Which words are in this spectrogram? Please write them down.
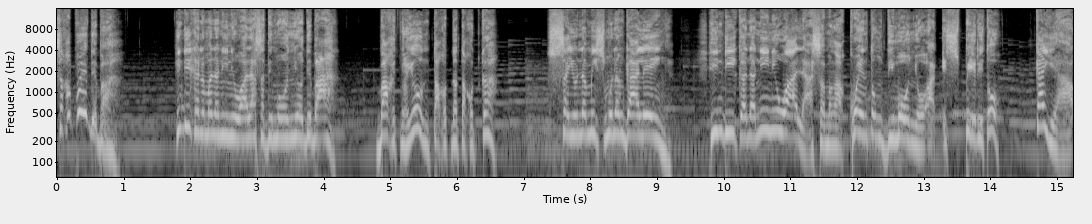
Saka pwede ba? Hindi ka naman naniniwala sa demonyo, di ba? Bakit ngayon takot na takot ka? Sa'yo na mismo nang galing. Hindi ka naniniwala sa mga kwentong demonyo at espiritu. Kaya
